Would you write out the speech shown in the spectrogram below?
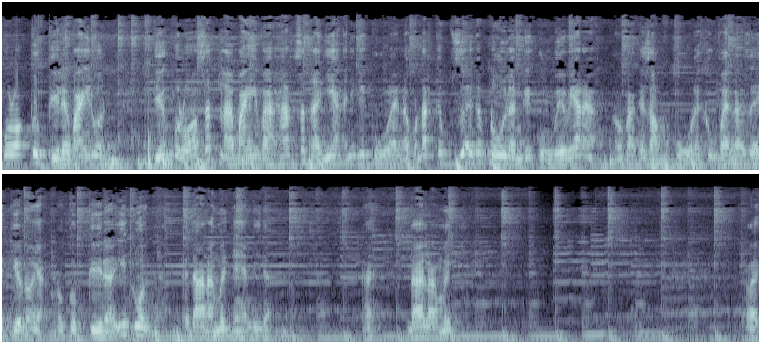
của nó cực kỳ là bay luôn. Tiếng của nó rất là bay và hát rất là nhẹ, những cái củ này nó còn đắt gấp rưỡi gấp đôi lần cái củ BBS này nó và cái dòng củ này không phải là dễ kiếm đâu nhỉ. Nó cực kỳ là ít luôn. Cái Dynamic nha, em nhìn ạ. Đấy, Dynamic. Đấy.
